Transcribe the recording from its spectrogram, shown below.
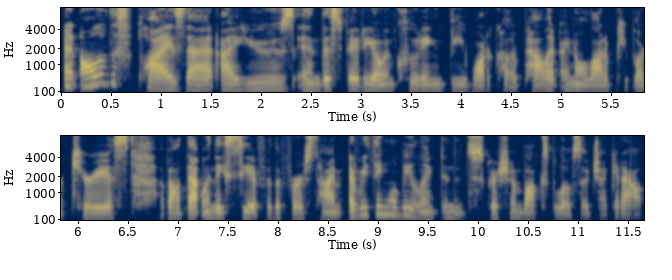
And all of the supplies that I use in this video, including the watercolor palette, I know a lot of people are curious about that when they see it for the first time. Everything will be linked in the description box below, so check it out.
